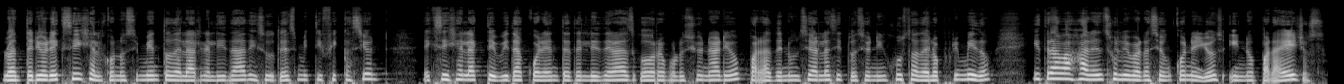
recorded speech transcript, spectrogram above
Lo anterior exige el conocimiento de la realidad y su desmitificación, exige la actividad coherente del liderazgo revolucionario para denunciar la situación injusta del oprimido y trabajar en su liberación con ellos y no para ellos.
